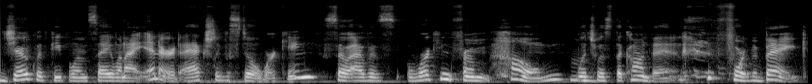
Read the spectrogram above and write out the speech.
joke with people and say when I entered, I actually was still working. So I was working from home, mm-hmm. which was the convent for the bank.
